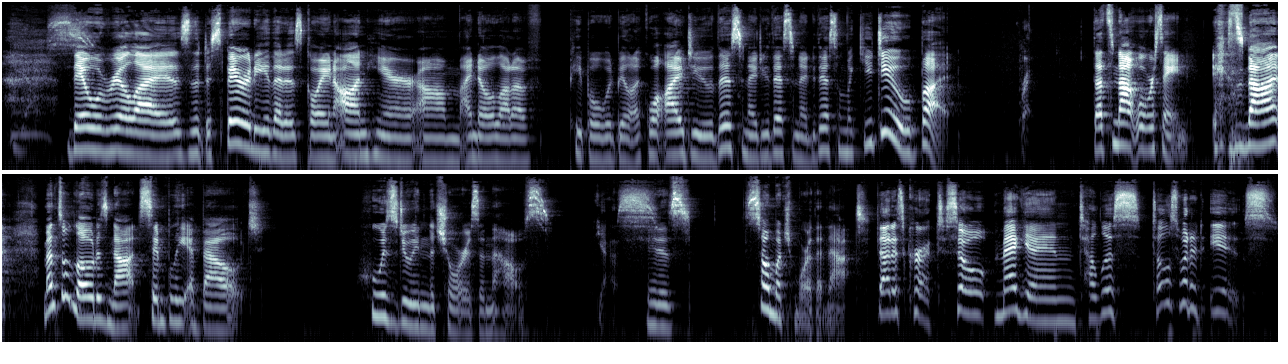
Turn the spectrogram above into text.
yes. they will realize the disparity that is going on here. Um, I know a lot of people would be like, "Well, I do this and I do this and I do this." I'm like, "You do, but right. that's not what we're saying. It's not mental load is not simply about who is doing the chores in the house. Yes, it is so much more than that. That is correct. So, Megan, tell us tell us what it is.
